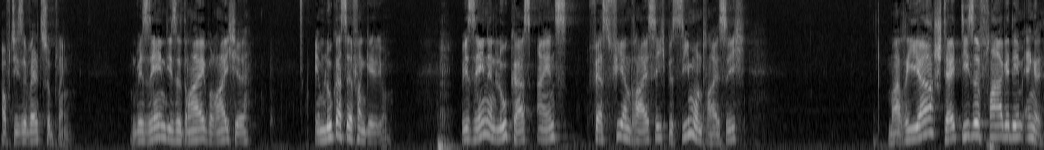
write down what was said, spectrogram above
auf diese Welt zu bringen. Und wir sehen diese drei Bereiche im Lukas-Evangelium. Wir sehen in Lukas 1, Vers 34 bis 37, Maria stellt diese Frage dem Engel.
